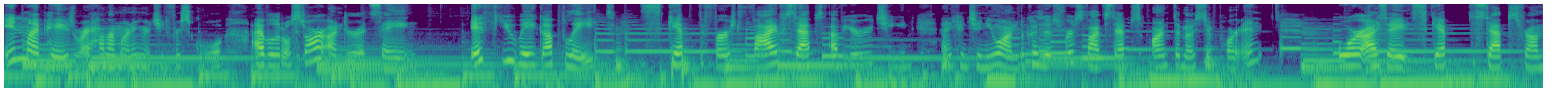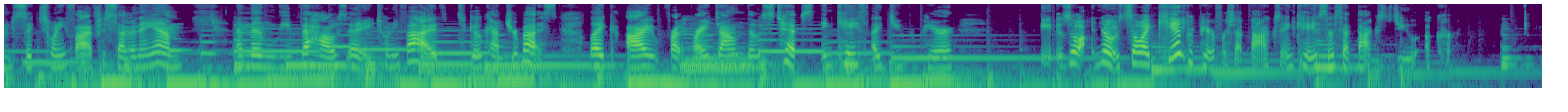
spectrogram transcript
in my page where I have my morning routine for school, I have a little star under it saying, if you wake up late, skip the first five steps of your routine and continue on because those first five steps aren't the most important. Or I say skip the steps from 6:25 to 7 a.m. and then leave the house at 8:25 to go catch your bus. Like I write down those tips in case I do prepare. Eh, so no, so I can prepare for setbacks in case those setbacks do occur.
